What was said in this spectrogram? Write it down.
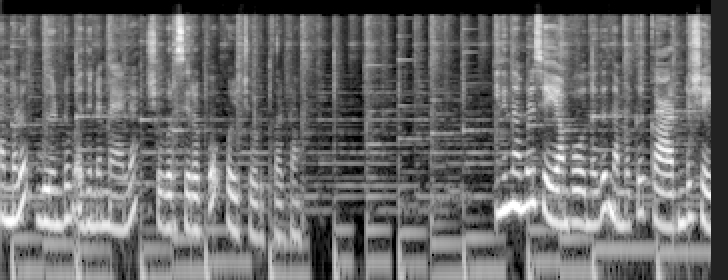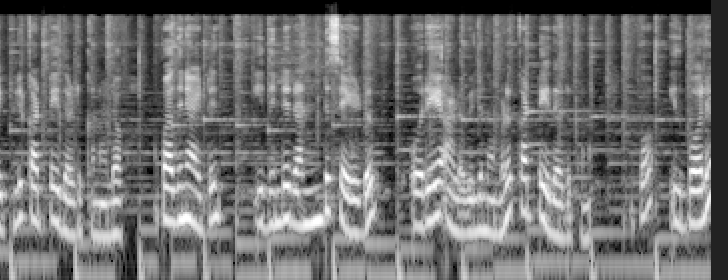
നമ്മൾ വീണ്ടും അതിന്റെ മേലെ ഷുഗർ സിറപ്പ് ഒഴിച്ചു കൊടുക്കുക കേട്ടോ ഇനി നമ്മൾ ചെയ്യാൻ പോകുന്നത് നമുക്ക് കാറിന്റെ ഷേപ്പിൽ കട്ട് ചെയ്തെടുക്കണമല്ലോ അപ്പോൾ അതിനായിട്ട് ഇതിന്റെ രണ്ട് സൈഡും ഒരേ അളവിൽ നമ്മൾ കട്ട് ചെയ്തെടുക്കണം. അപ്പോൾ ഇതുപോലെ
